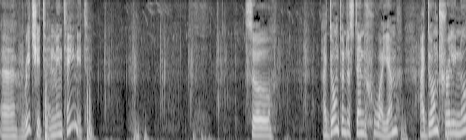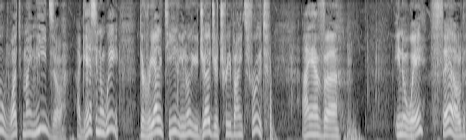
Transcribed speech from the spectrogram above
uh, reach it and maintain it. So I don't understand who I am. I don't really know what my needs are. I guess, in a way, the reality, you know, you judge a tree by its fruit. I have, uh, in a way, failed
